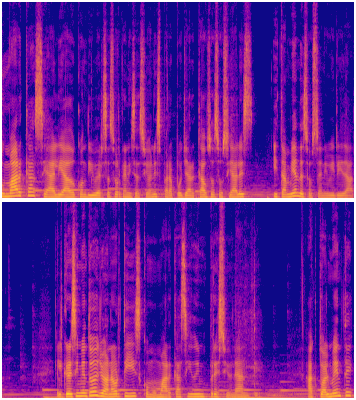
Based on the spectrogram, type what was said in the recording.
Su marca se ha aliado con diversas organizaciones para apoyar causas sociales y también de sostenibilidad. El crecimiento de Joana Ortiz como marca ha sido impresionante. Actualmente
